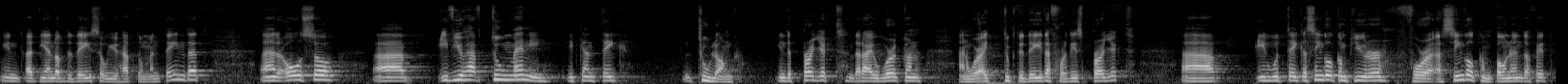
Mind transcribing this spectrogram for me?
in, at, the end of the day, so you have to maintain that. And also, uh, if you have too many, it can take too long. In the project that I work on and where I took the data for this project, uh, it would take a single computer for a single component of it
